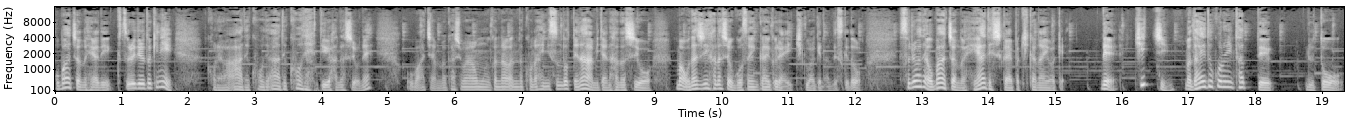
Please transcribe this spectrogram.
おばあちゃんの部屋でくつろいでる時に、これはああでこうでああでこうでっていう話をね、おばあちゃん昔はもうこんなこの辺に住んどってなみたいな話をまあ同じ話を5000回くらい聞くわけなんですけどそれはねおばあちゃんの部屋でしかやっぱ聞かないわけでキッチン、まあ、台所に立ってると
